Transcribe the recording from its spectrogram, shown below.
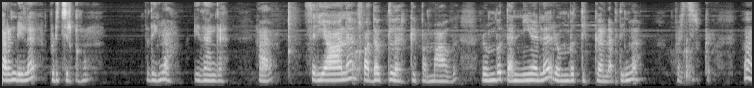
கரண்டியில் பிடிச்சிருக்கணும் பார்த்தீங்களா இதாங்க. ஆ சரியான பதத்தில் இருக்குது இப்போ மாவு. ரொம்ப தண்ணியும் இல்லை ரொம்ப திக்கம் இல்லை. பார்த்தீங்களா பிடிச்சிருக்கு. ஆ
